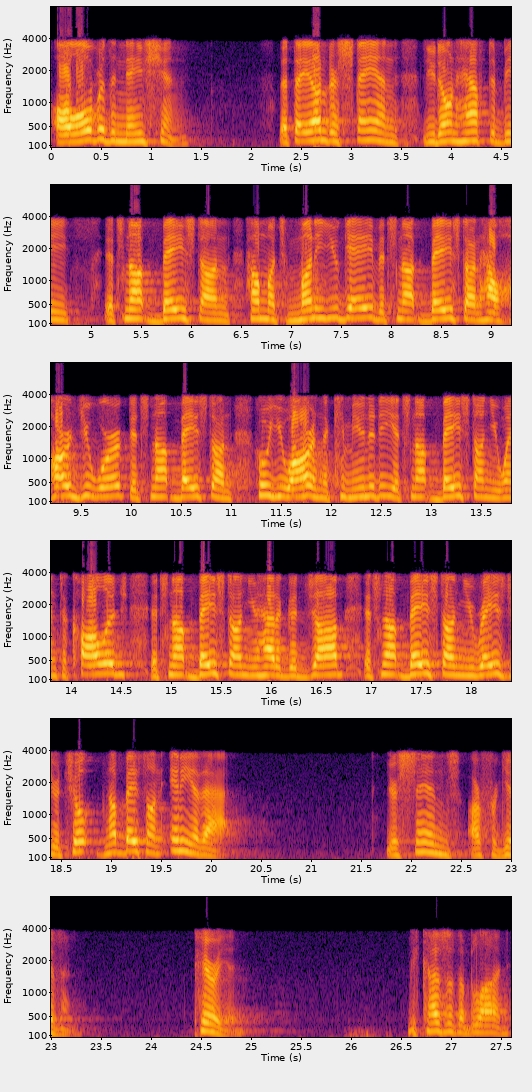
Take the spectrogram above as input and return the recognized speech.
all over the nation. That they understand you don't have to be it's not based on how much money you gave. It's not based on how hard you worked. It's not based on who you are in the community. It's not based on you went to college. It's not based on you had a good job. It's not based on you raised your children. Not based on any of that. Your sins are forgiven. Period. Because of the blood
